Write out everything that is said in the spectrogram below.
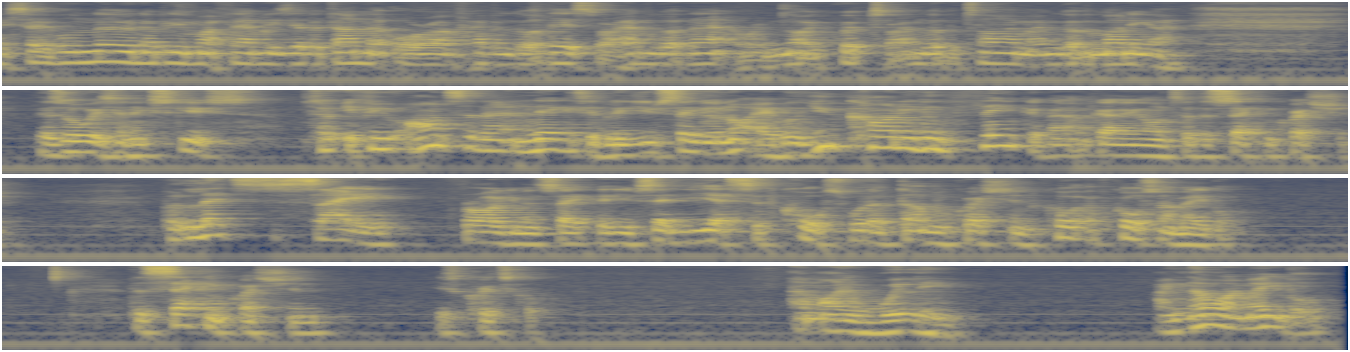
They say, well, no, nobody in my family's ever done that, or I haven't got this, or I haven't got that, or I'm not equipped, or I haven't got the time, I haven't got the money. I... There's always an excuse. So if you answer that negatively, you say you're not able, you can't even think about going on to the second question. But let's say, for argument's sake, that you've said, yes, of course, what a dumb question. Of course I'm able. The second question is critical. Am I willing? I know I'm able,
